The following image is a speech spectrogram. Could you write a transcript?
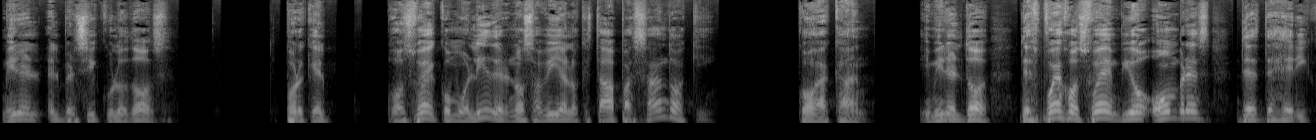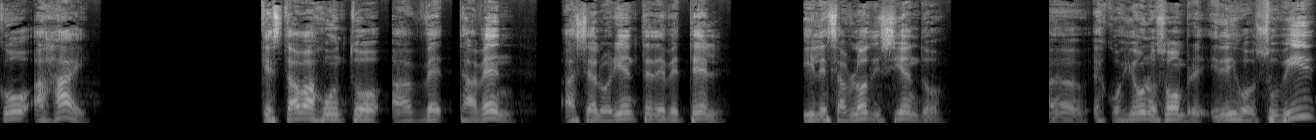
Mire el, versículo 2, porque Josué como líder no sabía lo que estaba pasando aquí con Acán. Y mire el 2. Después Josué envió hombres desde Jericó a Jai, que estaba junto a Betabén, hacia el oriente de Betel, y les habló diciendo, ah, escogió unos hombres y dijo, subid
